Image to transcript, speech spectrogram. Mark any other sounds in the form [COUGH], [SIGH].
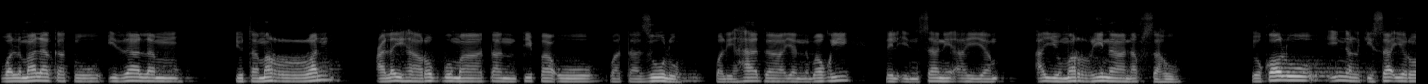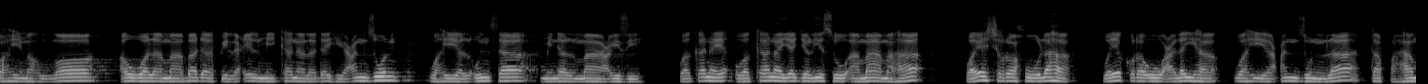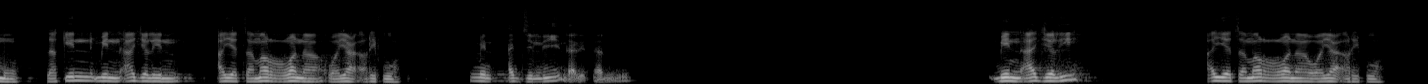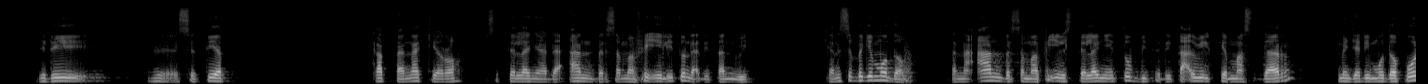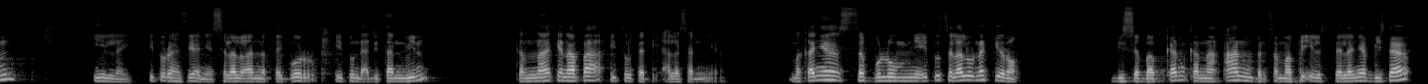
wal malakatu idza lam yutamarran alaiha rabbu tantifa'u wa tazulu. Wa lihada yanbaghi lil insani ayyam ayyumarrina nafsahu. Yuqalu innal kisai rahimahullah awwala ma bada fil ilmi kana ladaihi anzun wa hiya unsa minal ma'izi. Wa kana ya, wa kana yajlisu amamaha wa yashrahu laha wa yaqra'u wa hiya anzun la tafhamu. Lakin min ajalin ayatamarwana wa ya'rifu. Min ajli dari tanwin. Min ajli ayatamarwana wa ya'rifu. Jadi eh, setiap kata nakiroh setelahnya ada an bersama fiil itu tidak ditanwin. Karena sebagai mudhaf. Karena an bersama fiil setelahnya itu bisa ditakwil ke masdar menjadi mudhaf pun ilai. Itu rahasianya. Selalu anak tegur itu tidak ditanwin. Karena kenapa? Itu tadi alasannya. Makanya sebelumnya itu selalu nakiroh. Disebabkan karena an bersama fiil setelahnya bisa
